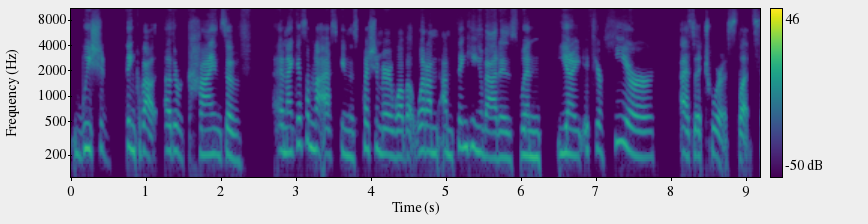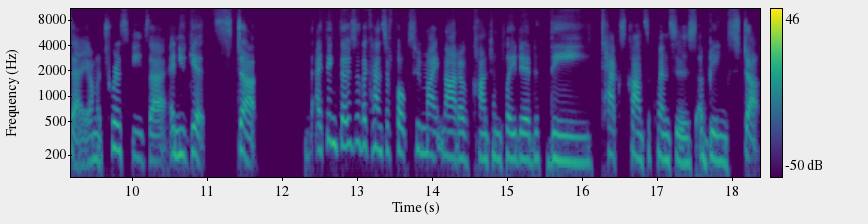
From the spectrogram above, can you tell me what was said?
We should think about other kinds of and I guess I'm not asking this question very well, but what I'm, I'm thinking about is when, you know, if you're here as a tourist, let's say on a tourist visa and you get stuck, I think those are the kinds of folks who might not have contemplated the tax consequences of being stuck.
